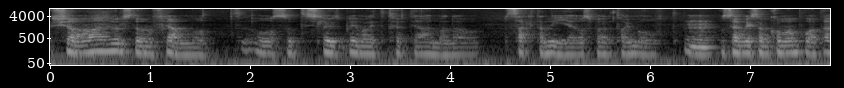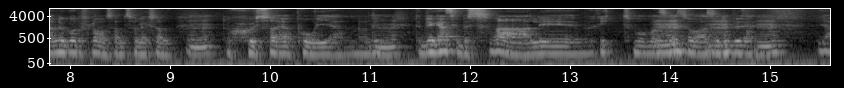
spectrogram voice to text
kör rullstolen framåt och så till slut blir man lite trött i armarna och saktar ner och så det ta emot. Mm. Och sen liksom kommer man på att äh, nu går det för långsamt så liksom, Mm. då skjutsar jag på igen. Och det, Mm. det blir ganska besvärlig rytm om man säger så. Alltså det blir Mm. Ja,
